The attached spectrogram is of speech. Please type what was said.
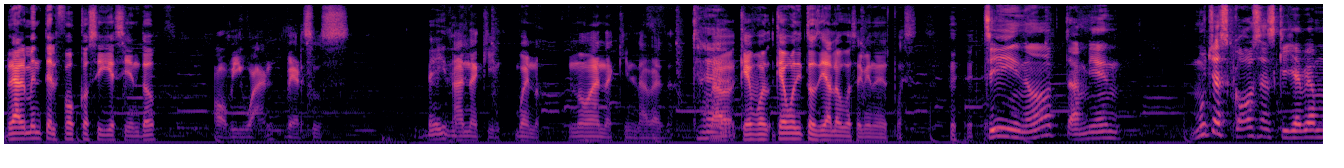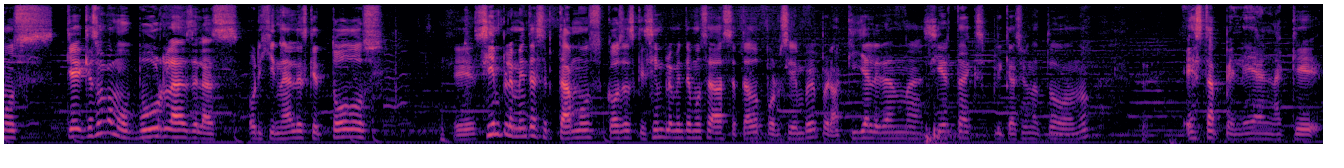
Realmente el foco sigue siendo Obi-Wan versus Anakin. Bueno, no Anakin, la verdad. qué, bonitos diálogos se vienen después. sí, ¿no? También muchas cosas que ya habíamos, que, son como burlas de las originales que todos eh, simplemente aceptamos, cosas que simplemente hemos aceptado por siempre, pero aquí ya le dan una cierta explicación a todo, ¿no? Esta pelea en la que,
